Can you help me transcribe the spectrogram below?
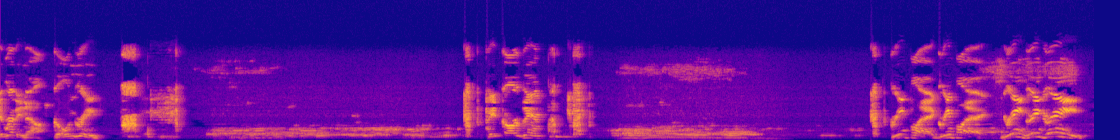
Get ready now. Going green. Pit car's in. Green flag, green flag. Green, green, green.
